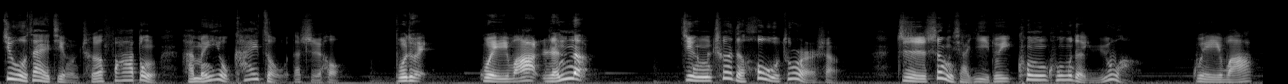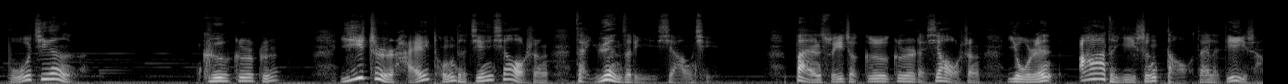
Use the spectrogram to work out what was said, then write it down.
就在警车发动还没有开走的时候，不对。鬼娃人呢？警车的后座上只剩下一堆空空的渔网，鬼娃不见了。咯咯咯，一阵孩童的尖笑声在院子里响起，伴随着咯咯的笑声，有人啊的一声倒在了地上。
